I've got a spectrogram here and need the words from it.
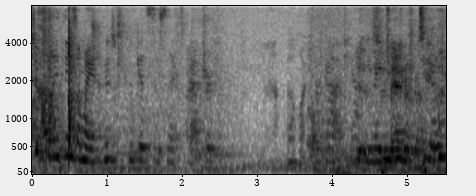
Some funny things on my, who's, who gets this next, Patrick? Oh, I forgot, yeah, Yeah, he made you do it too.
